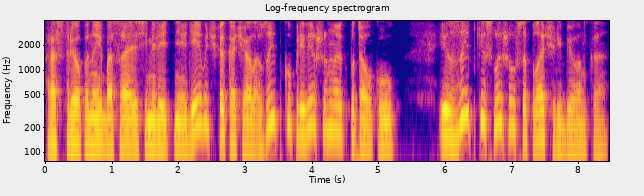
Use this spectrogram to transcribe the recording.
Растрепанная босая семилетняя девочка качала зыбку, привешенную к потолку. Из зыбки слышался плач ребенка.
